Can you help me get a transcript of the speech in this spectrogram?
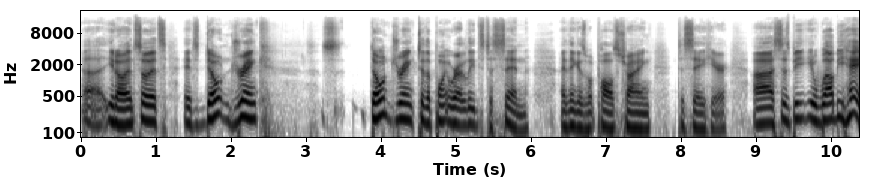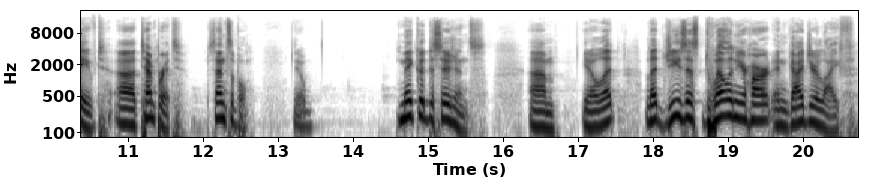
uh, you know, and so it's it's don't drink, don't drink to the point where it leads to sin. I think is what Paul's trying to say here. Uh, says be you know, well behaved, uh, temperate, sensible. You know, make good decisions. Um, you know, let let Jesus dwell in your heart and guide your life.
